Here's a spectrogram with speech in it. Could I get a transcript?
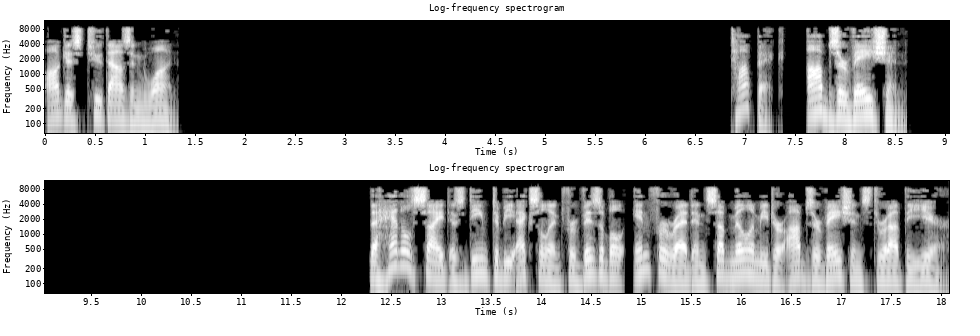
August 2001. Observation The Hanle site is deemed to be excellent for visible, infrared and submillimeter observations throughout the year.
